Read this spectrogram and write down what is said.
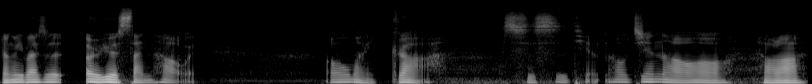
两个礼拜是。二月三号，哎，Oh my god，十四天，好煎熬哦。好啦，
